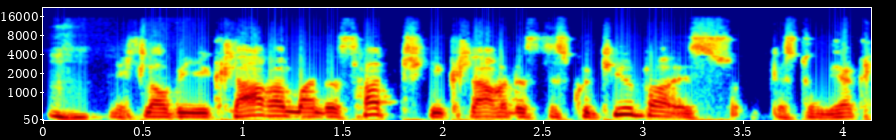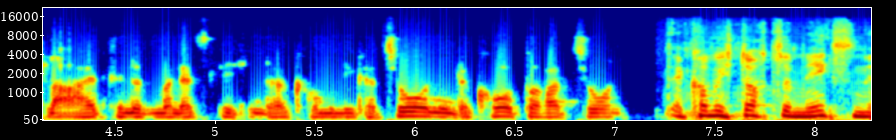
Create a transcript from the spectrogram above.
Mhm. Ich glaube, je klarer man das hat, je klarer das diskutierbar ist, desto mehr Klarheit findet man letztlich in der Kommunikation, in der Kooperation. Da komme ich doch zum nächsten,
